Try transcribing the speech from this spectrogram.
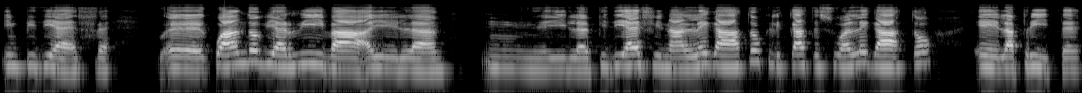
in PDF. Eh, quando vi arriva il, mm, il PDF in allegato, cliccate su allegato e l'aprite.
